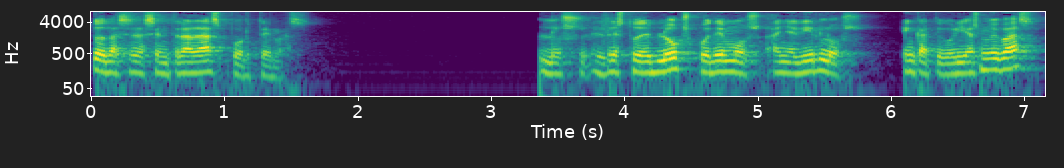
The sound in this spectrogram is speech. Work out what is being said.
todas esas entradas por temas. el resto de blogs podemos añadirlos en categorías nuevas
